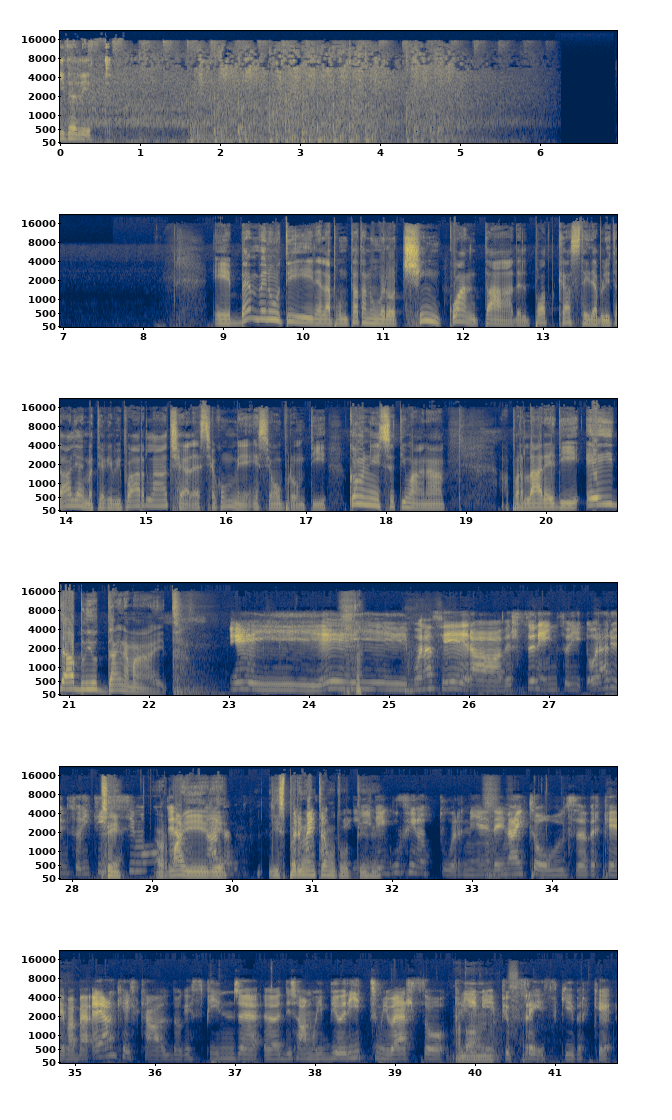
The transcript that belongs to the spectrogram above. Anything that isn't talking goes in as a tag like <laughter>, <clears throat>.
Be the elite. E benvenuti nella puntata numero 50 del podcast AW Italia. È Mattia che vi parla, c'è Alessia con me e siamo pronti come ogni settimana a parlare di AW Dynamite. Ehi, ehi, buonasera, versione insoli- orario insolitissimo. Sì, ormai li, li sperimentiamo tutti. Dei, sì. dei gufi notturni, dei night owls, perché vabbè, è anche il caldo che spinge, eh, diciamo, i bioritmi verso climi Madonna. più freschi, perché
